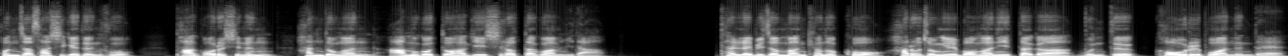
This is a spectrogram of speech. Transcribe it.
혼자 사시게 된 후 박 어르신은 한동안 아무것도 하기 싫었다고 합니다. 텔레비전만 켜놓고 하루 종일 멍하니 있다가 문득 거울을 보았는데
